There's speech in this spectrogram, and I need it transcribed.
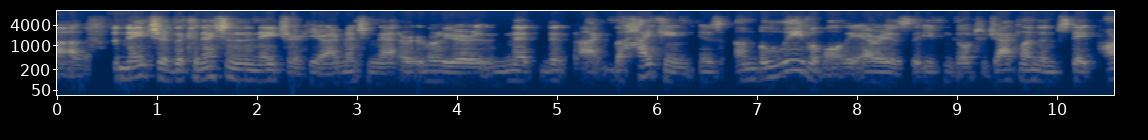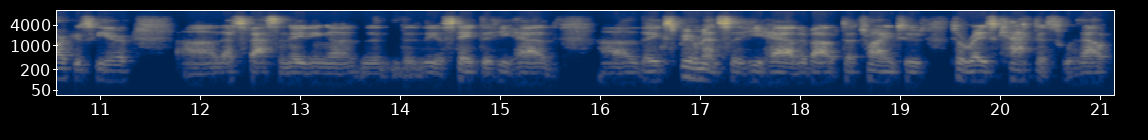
Uh, the nature, the connection to nature here, I mentioned that earlier, that, that I, the hiking is unbelievable. The areas that you can go to. Jack London State Park is here. Uh, that's fascinating. Uh, the, the, the, estate that he had, uh, the experiments that he had about uh, trying to, to raise cactus without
